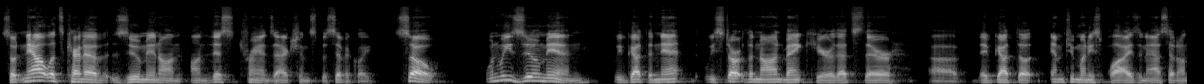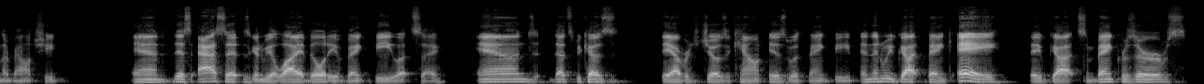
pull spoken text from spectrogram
So now let's kind of zoom in on, on this transaction specifically. So when we zoom in, we've got the net, we start with the non bank here. That's their, uh, they've got the M2 money supply as an asset on their balance sheet. And this asset is going to be a liability of Bank B, let's say. And that's because the average Joe's account is with Bank B. And then we've got Bank A. They've got some bank reserves.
